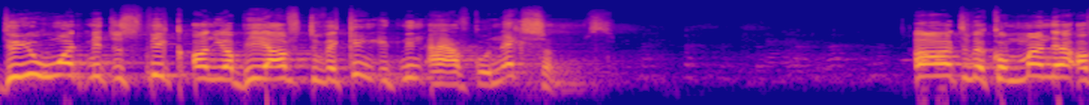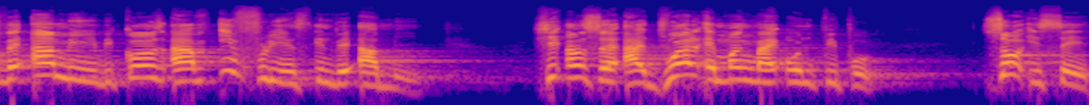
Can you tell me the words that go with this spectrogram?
Do you want me to speak on your behalf to the king? It means I have connections. Or to the commander of the army because I have influence in the army. She answered, I dwell among my own people. So he said,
